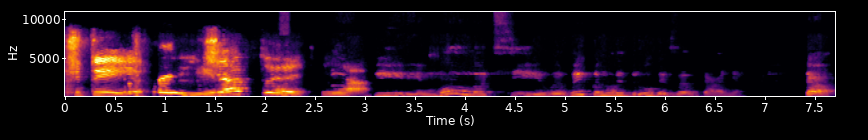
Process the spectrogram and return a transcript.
четыре, четыре, Чотири. Молодці, ви виконали друге завдання. Так,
